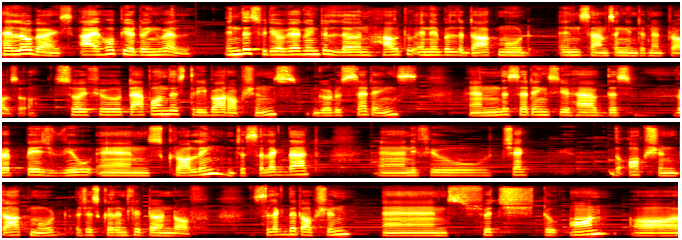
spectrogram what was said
Hello guys, I hope you're doing well. In this video we are going to learn how to enable the dark mode in Samsung Internet Browser. So if you tap on this three bar options, go to settings and in the settings you have this web page view and scrolling, just select that and if you check the option dark mode which is currently turned off, select that option and switch to on or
